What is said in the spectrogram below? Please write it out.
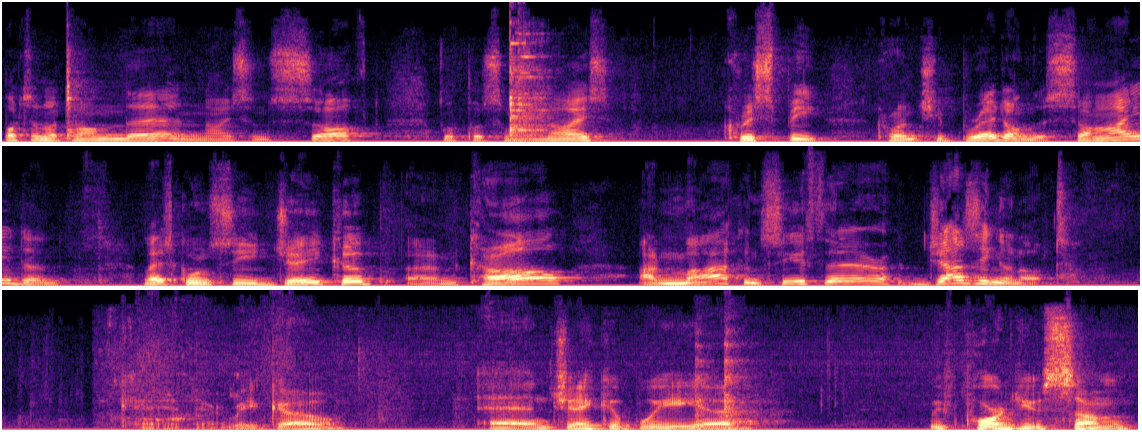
butternut on there, nice and soft. We'll put some nice, crispy, crunchy bread on the side. And let's go and see Jacob and Karl and Mark and see if they're jazzing or not. Okay, there we go. And Jacob, we uh, we've poured you some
